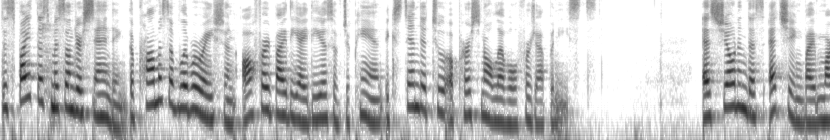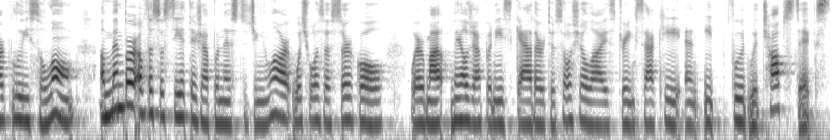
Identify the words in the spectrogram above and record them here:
Despite this misunderstanding, the promise of liberation offered by the ideas of Japan extended to a personal level for Japonists. As shown in this etching by Marc-Louis Solon, a member of the Société Japonaise de Jinglar, which was a circle where male Japonists gathered to socialize, drink sake, and eat food with chopsticks,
